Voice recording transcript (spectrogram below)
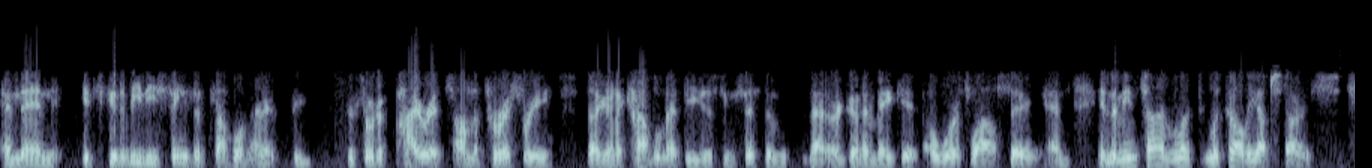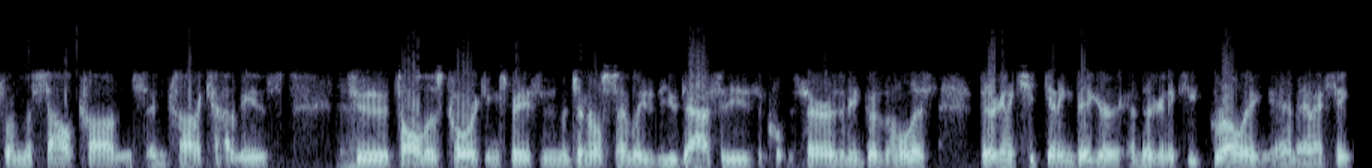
And then it's going to be these things that supplement it, the, sort of pirates on the periphery that are going to complement the existing system that are going to make it a worthwhile thing. And in the meantime, look look at all the upstarts from the Sal Khans and Khan Academies yeah. to, to all those co-working spaces and the General Assemblies, the Udacities, the Coursera's, I mean, it goes on the list. They're going to keep getting bigger and they're going to keep growing. And, and I think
